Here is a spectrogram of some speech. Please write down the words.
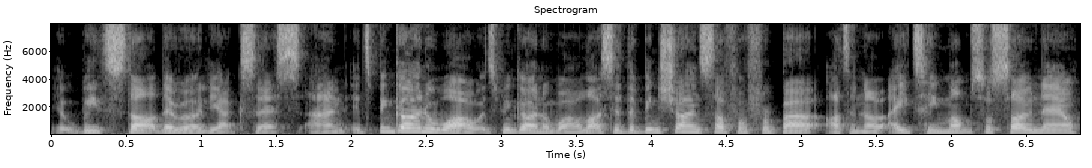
It be start their early access, and it's been going a while. It's been going a while. Like I said, they've been showing stuff off for about I don't know 18 months or so now,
